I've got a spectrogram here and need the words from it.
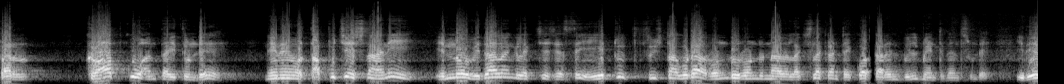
పర్ అంత అవుతుండే నేనేమో తప్పు చేసినా అని ఎన్నో విధాలంగా లెక్క చేసేస్తే ఎటు చూసినా కూడా రెండు రెండున్నర లక్షల కంటే ఎక్కువ కరెంట్ బిల్ మెయింటెనెన్స్ ఉండే. ఇదే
